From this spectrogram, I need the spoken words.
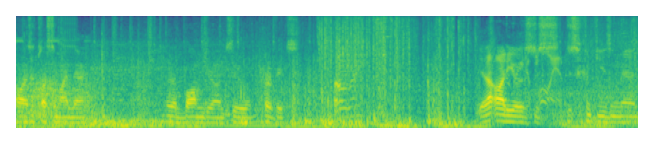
Oh, there's a plus cluster mine there. There's a bomb drone, too. Perfect. Yeah, that audio is just, just confusing, man.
